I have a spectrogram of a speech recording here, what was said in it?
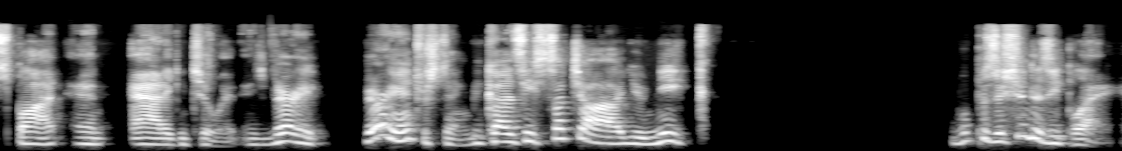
spot and adding to it. He's very very interesting because he's such a unique. What position does he play?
